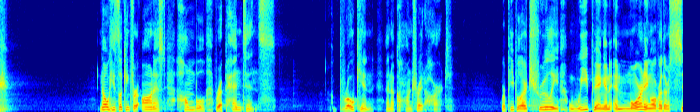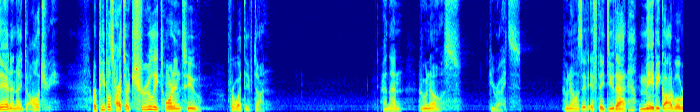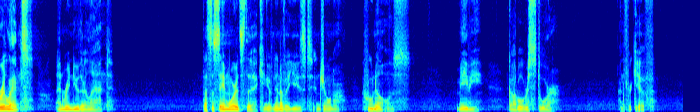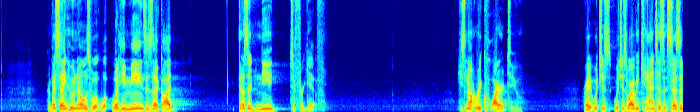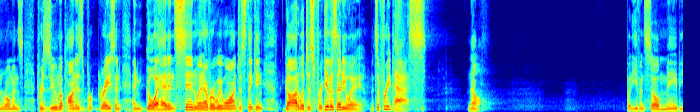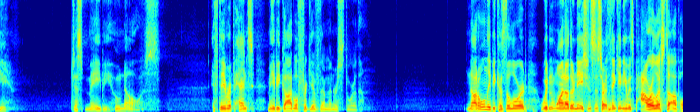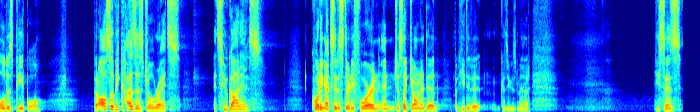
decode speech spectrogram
No, he's looking for honest, humble repentance, a broken and a contrite heart, where people are truly weeping and, and mourning over their sin and idolatry, where people's hearts are truly torn in two for what they've done. And then, who knows, he writes. Who knows? If, if they do that, maybe God will relent and renew their land. That's the same words the king of Nineveh used in Jonah. Who knows? Maybe God will restore and forgive. And by saying who knows, what, what, what he means is that God doesn't need to forgive. He's not required to right? Which is, which is why we can't, as it says in Romans, presume upon his grace and, and go ahead and sin whenever we want, just thinking God will just forgive us anyway. It's a free pass. No. But even so, maybe, just maybe, who knows? If they repent, maybe God will forgive them and restore them. Not only because the Lord wouldn't want other nations to start thinking he was powerless to uphold his people, but also because, as Joel writes, it's who God is. Quoting Exodus 34, and, and just like Jonah did, but he did it because he was mad. He says,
